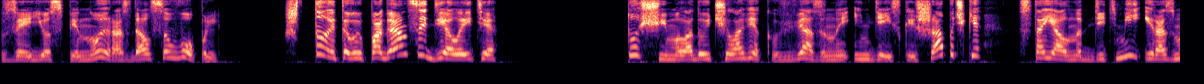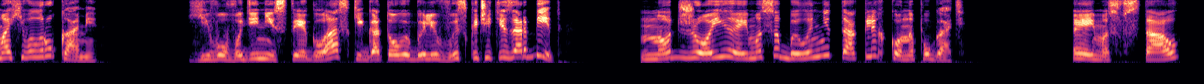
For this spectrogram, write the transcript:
За ее спиной раздался вопль. «Что это вы, поганцы, делаете?» Тощий молодой человек в вязаной индейской шапочке стоял над детьми и размахивал руками. Его водянистые глазки готовы были выскочить из орбит — но Джо и Эймоса было не так легко напугать. Эймос встал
